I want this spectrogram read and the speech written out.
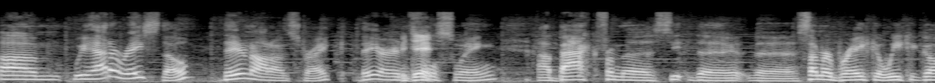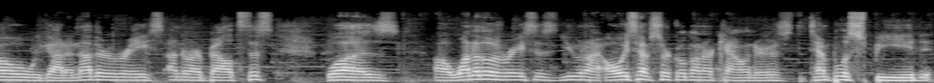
Um, we had a race though. They are not on strike. They are in we full did. swing. Uh, back from the the the summer break a week ago, we got another race under our belts. This was uh, one of those races you and I always have circled on our calendars the Temple of Speed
